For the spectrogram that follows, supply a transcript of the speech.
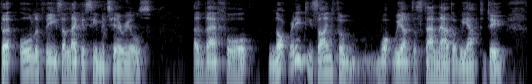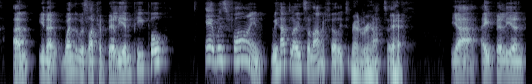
that all of these are legacy materials and therefore not really designed for what we understand now that we have to do. Um, you know, when there was like a billion people, it was fine. We had loads of landfill. It didn't really room. matter. Yeah. Yeah, eight billion.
